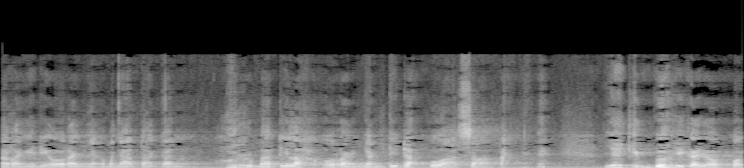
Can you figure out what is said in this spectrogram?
Sekarang ini orang yang mengatakan hormatilah orang yang tidak puasa. ya iki mbuh iki kaya apa?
